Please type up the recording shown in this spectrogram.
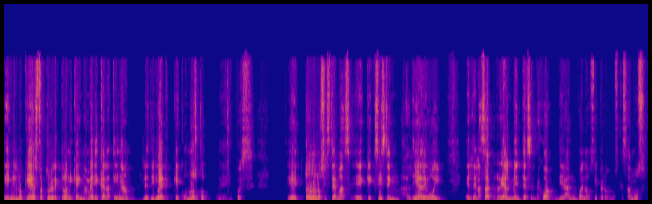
en lo que es factura electrónica en América Latina, les diría que, conozco eh, pues eh, todos los sistemas eh, que existen al día de hoy. El de la SAT realmente es el mejor. Dirán, bueno, sí, pero los que estamos,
